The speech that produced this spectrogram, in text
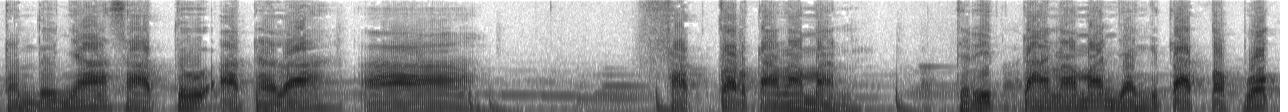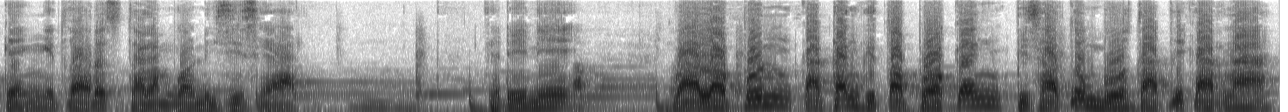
tentunya satu adalah uh, faktor tanaman. Jadi tanaman yang kita top walking itu harus dalam kondisi sehat. Jadi ini walaupun kadang di top walking bisa tumbuh tapi karena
